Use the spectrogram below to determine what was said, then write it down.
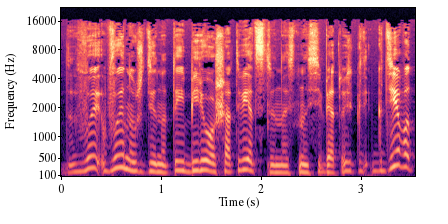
вы вынуждены, ты берешь ответственность на себя, то есть где вот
